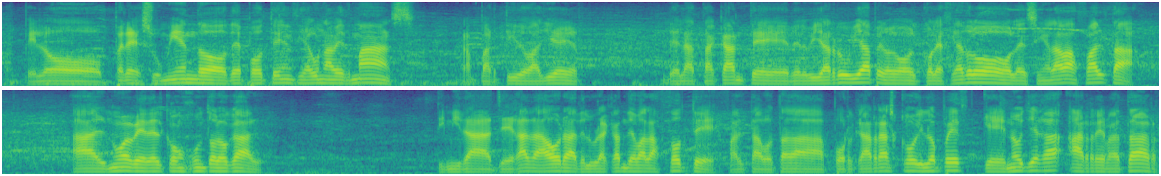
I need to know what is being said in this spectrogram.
Capelo presumiendo de potencia una vez más. Gran partido ayer del atacante del Villarrubia, pero el colegiado le señalaba falta al 9 del conjunto local. Tímida llegada ahora del huracán de Balazote, falta botada por Carrasco y López que no llega a rematar.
